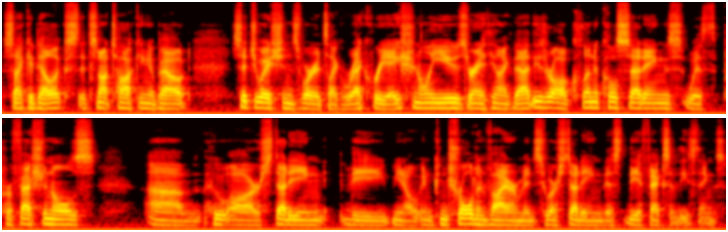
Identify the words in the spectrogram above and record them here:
psychedelics. It's not talking about situations where it's like recreationally used or anything like that. These are all clinical settings with professionals um, who are studying the, you know, in controlled environments who are studying this, the effects of these things.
